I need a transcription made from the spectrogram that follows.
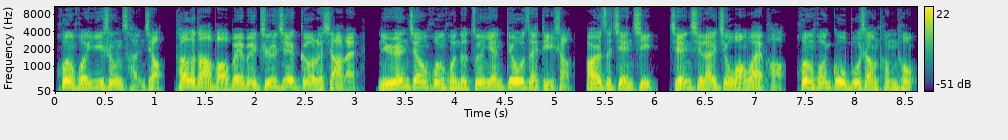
混混一声惨叫，他的大宝贝被直接割了下来。女人将混混的尊严丢在地上，儿子见机捡起来就往外跑。混混顾不上疼痛，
